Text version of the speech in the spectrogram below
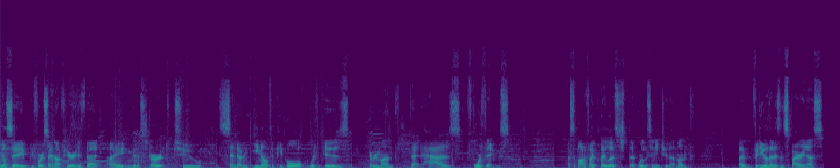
Thing I'll say before I sign off here is that I am going to start to send out an email to people with Iz every month that has four things. A Spotify playlist that we're listening to that month, a video that is inspiring us,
